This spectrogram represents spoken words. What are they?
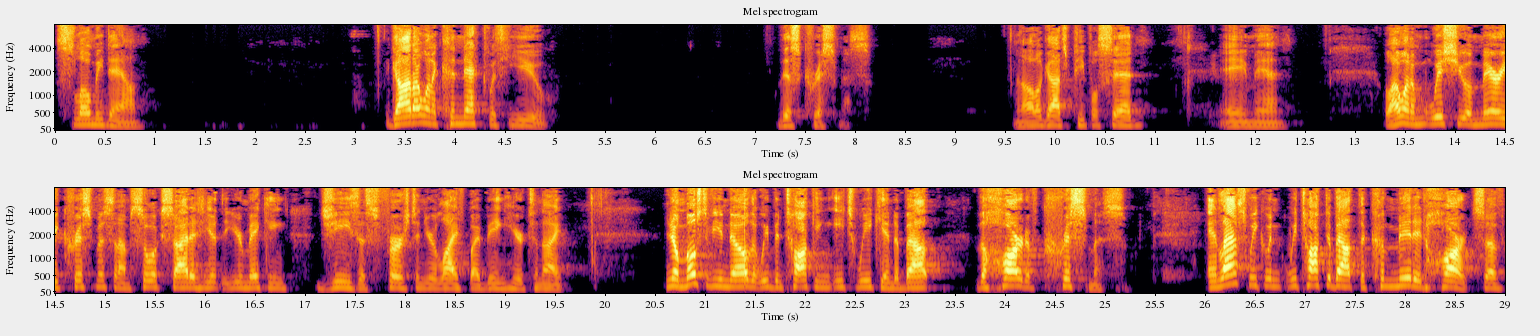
Slow me down. God, I want to connect with you this Christmas. And all of God's people said, Amen. Well, I want to wish you a Merry Christmas, and I'm so excited here that you're making Jesus first in your life by being here tonight. You know, most of you know that we've been talking each weekend about the heart of Christmas. And last week when we talked about the committed hearts of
